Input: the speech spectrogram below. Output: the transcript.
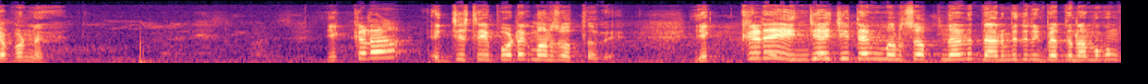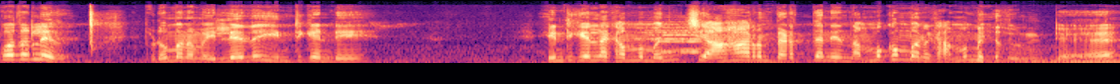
చెప్పండి. ఇక్కడ అడ్జస్ట్ అయిపోవటానికి మనసు వస్తుంది ఇక్కడే ఎంజాయ్ చేయడానికి మనసు వస్తున్నాడు దాని మీద నీకు పెద్ద నమ్మకం కుదరలేదు. ఇప్పుడు మనం వెళ్ళేదే ఇంటికండి. ఇంటికి వెళ్ళాక అమ్మ మంచి ఆహారం పెడతానే నమ్మకం మనకు అమ్మ మీద ఉంటే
